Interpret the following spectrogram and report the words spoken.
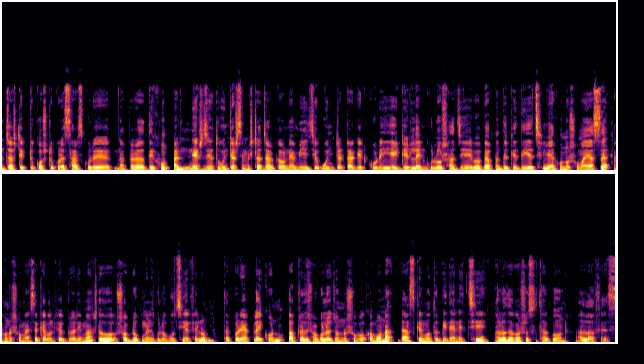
জাস্ট একটু কষ্ট করে সার্চ করে আপনারা দেখুন। আর নেক্সট যেহেতু উইন্টার সেমিস্টার যার কারণে আমি এই যে উইন্টার টার্গেট করি এই ডেডলাইনগুলো সাজিয়ে এভাবে আপনাদেরকে দিয়েছি। এখনও সময় আছে। এখনও সময় আছে কেবল ফেব্রুয়ারি মাস। তো সব ডকুমেন্টসগুলো গুছিয়ে ফেলুন। তারপরে অ্যাপ্লাই করুন। আপনাদের সকলের জন্য শুভকামনা। আজকের মতো বিদায় নিচ্ছি। ভালো থাকুন, সুস্থ থাকুন। আল্লাহ হাফেজ।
